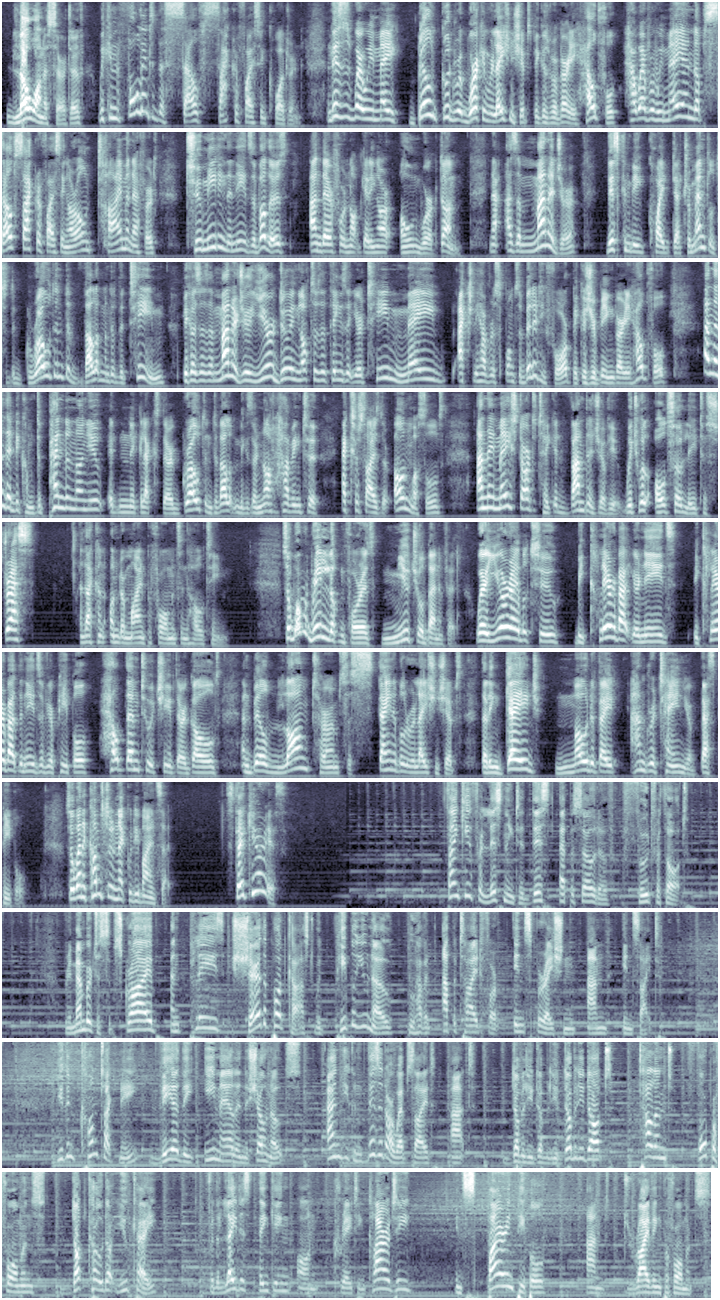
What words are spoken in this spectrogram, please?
low on assertive, we can fall into the self sacrificing quadrant. And this is where we may build good working relationships because we're very helpful. However, we may end up self sacrificing our own time and effort to meeting the needs of others and therefore not getting our own work done. Now, as a manager, this can be quite detrimental to the growth and development of the team because as a manager, you're doing lots of the things that your team may actually have responsibility for because you're being very helpful. And then they become dependent on you. It neglects their growth and development because they're not having to exercise their own muscles. And they may start to take advantage of you, which will also lead to stress and that can undermine performance in the whole team. So, what we're really looking for is mutual benefit, where you're able to be clear about your needs, be clear about the needs of your people, help them to achieve their goals, and build long term sustainable relationships that engage, motivate, and retain your best people. So, when it comes to an equity mindset, stay curious. Thank you for listening to this episode of Food for Thought. Remember to subscribe and please share the podcast with people you know who have an appetite for inspiration and insight. You can contact me via the email in the show notes, and you can visit our website at www.talentforperformance.co.uk for the latest thinking on creating clarity, inspiring people, and driving performance.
